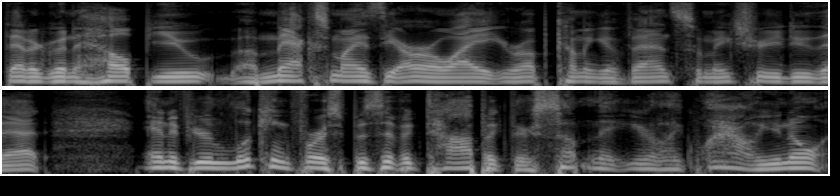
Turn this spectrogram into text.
that are going to help you uh, maximize the ROI at your upcoming events. So make sure you do that. And if you're looking for a specific topic, there's something that you're like, wow, you know,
